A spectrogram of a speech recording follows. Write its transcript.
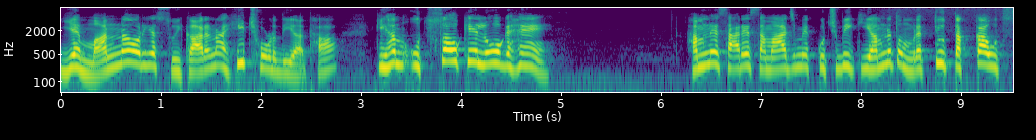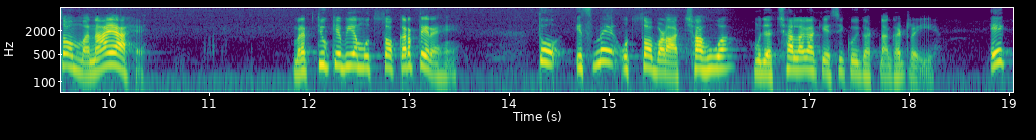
यह मानना और यह स्वीकारना ही छोड़ दिया था कि हम उत्सव के लोग हैं। हमने सारे समाज में कुछ भी किया, हमने तो मृत्यु तक का उत्सव मनाया है। मृत्यु के भी हम उत्सव करते रहे तो इसमें उत्सव बड़ा अच्छा हुआ। मुझे अच्छा लगा कि ऐसी कोई घटना घट रही है। एक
